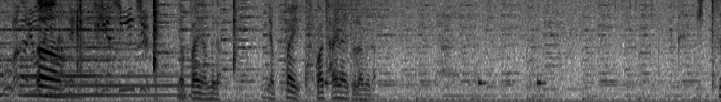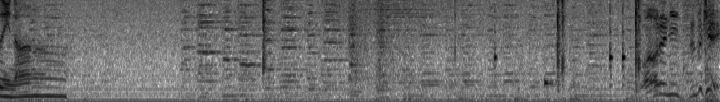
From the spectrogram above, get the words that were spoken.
我が領内に向かって敵が進軍中やっぱりダメだ。やっぱりここは耐えないとダメだ。きついな。我に続け。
